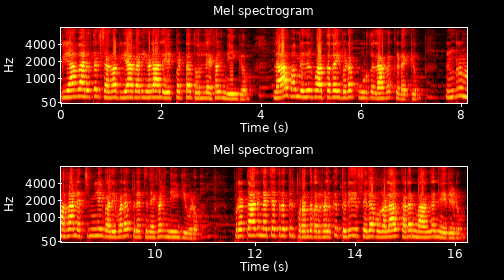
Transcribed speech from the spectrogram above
வியாபாரத்தில் சக வியாபாரிகளால் ஏற்பட்ட தொல்லைகள் நீங்கும். லாபம் எதிர்பார்த்ததை விட கூடுதலாக கிடைக்கும். இன்று மகாலட்சுமியை வழிபட பிரச்சனைகள் நீங்கிவிடும். புரட்டாதி நட்சத்திரத்தில் பிறந்தவர்களுக்கு திடீர் செலவுகளால் கடன் வாங்க நேரிடும்.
